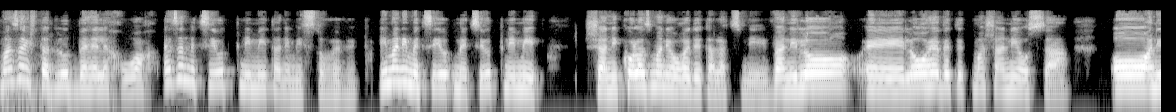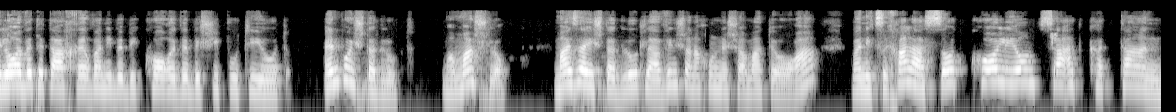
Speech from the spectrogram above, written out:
מה זה השתדלות בהלך רוח? איזה מציאות פנימית אני מסתובבת? אם אני מציאות, מציאות פנימית שאני כל הזמן יורדת על עצמי, ואני לא, אה, לא אוהבת את מה שאני עושה, או אני לא אוהבת את האחר ואני בביקורת ובשיפוטיות, אין פה השתדלות, ממש לא. מה זה ההשתדלות? להבין שאנחנו נשמה טהורה, ואני צריכה לעשות כל יום צעד קטן,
